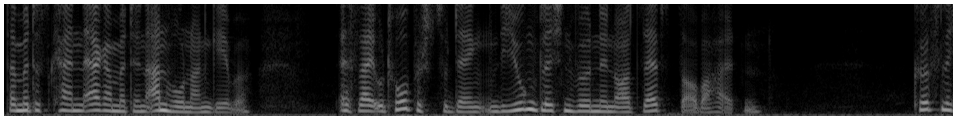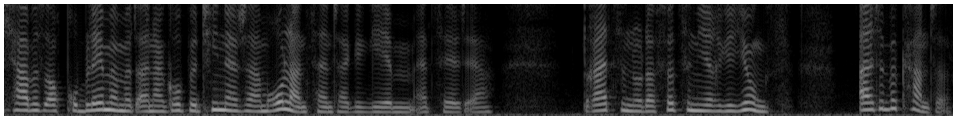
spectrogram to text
damit es keinen Ärger mit den Anwohnern gebe. Es sei utopisch zu denken, die Jugendlichen würden den Ort selbst sauber halten. Kürzlich habe es auch Probleme mit einer Gruppe Teenager im Roland Center gegeben, erzählt er. 13- oder 14-jährige Jungs, alte Bekannte.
